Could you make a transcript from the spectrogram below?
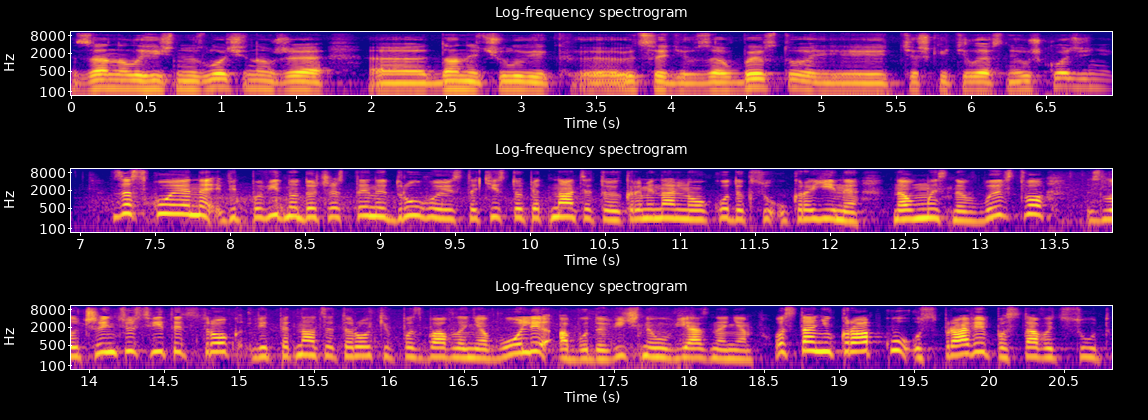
За аналогічним злочином вже е, даний чоловік е, відсидів за вбивство і тяжкі тілесні ушкодження. За скоєне відповідно до частини 2 статті 115 Кримінального кодексу України навмисне вбивство злочинцю світить строк від 15 років позбавлення волі або довічне ув'язнення. Останню крапку у справі поставить суд.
